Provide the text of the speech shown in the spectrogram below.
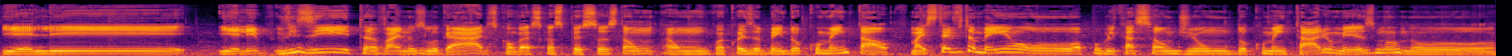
E ele e ele visita, vai nos lugares, conversa com as pessoas, então é uma coisa bem documental. Mas teve também o, a publicação de um documentário mesmo, no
